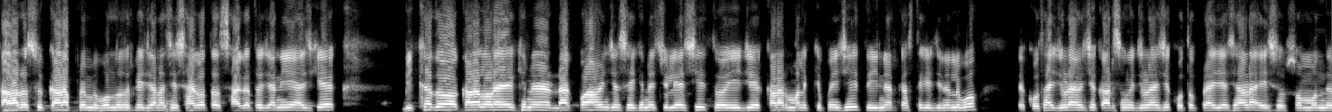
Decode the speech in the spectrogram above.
কাড়া রসিক কাড়া প্রেমী বন্ধুদেরকে জানাচ্ছি স্বাগত। স্বাগত জানিয়ে আজকে বিখ্যাত কাড়া লড়াই এখানে ডাক পাওয়া হয়েছে সেখানে চলে আসি। তো এই যে কাড়ার মালিককে পেয়েছি, তো ইনার কাছ থেকে জেনে নেব কোথায় জোড়া হয়েছে, কার সঙ্গে জোড়া হয়েছে, কত প্রাইজ আছে আড়া এইসব সম্বন্ধে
